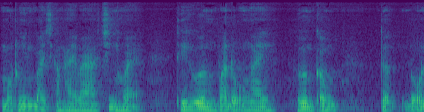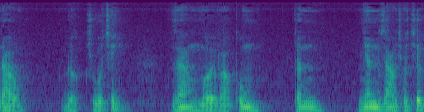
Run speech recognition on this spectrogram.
1723 Trịnh Huệ thi hương và đỗ ngay hương cống tức đỗ đầu, được chúa Trịnh Giang mời vào cung tân nhân giao cho chức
